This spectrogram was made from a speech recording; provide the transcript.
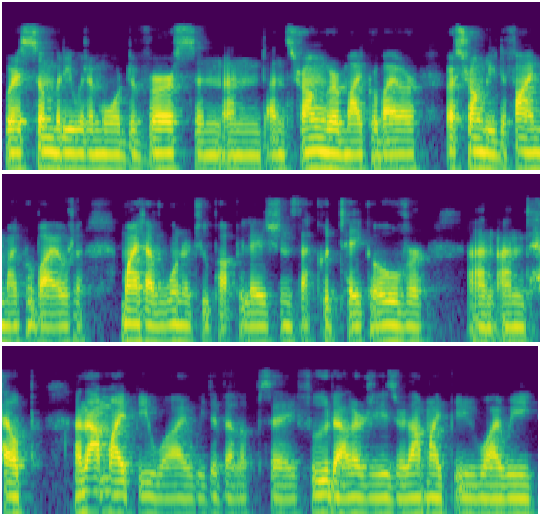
Whereas somebody with a more diverse and, and, and stronger microbiota or strongly defined microbiota might have one or two populations that could take over and, and help. And that might be why we develop, say, food allergies, or that might be why we,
